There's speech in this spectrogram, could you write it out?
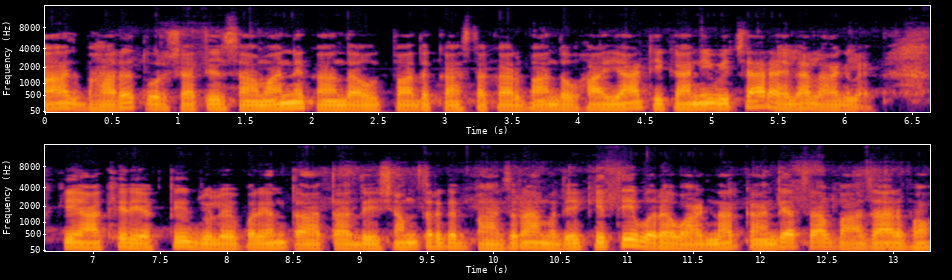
आज भारतवर्षातील सामान्य कांदा उत्पादक कास्तकार बांधव हा या ठिकाणी विचारायला लागलाय की अखेर एकतीस जुलैपर्यंत आता देशांतर्गत बाजारामध्ये किती बरं वाढणार कांद्याचा बाजारभाव?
